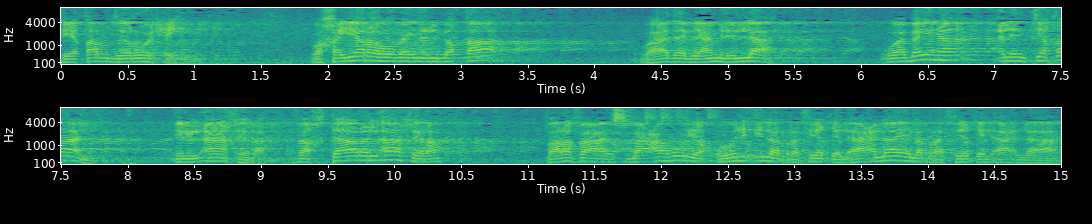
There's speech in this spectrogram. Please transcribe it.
في قبض روحه وخيره بين البقاء وهذا بأمر الله وبين الانتقال إلى الآخرة فاختار الآخرة فرفع إصبعه يقول إلى الرفيق الأعلى إلى الرفيق الأعلى.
